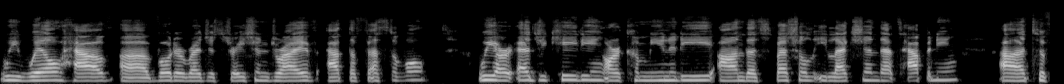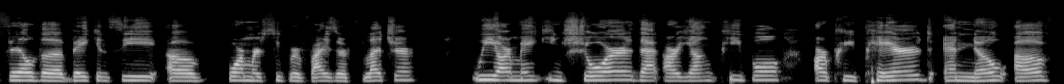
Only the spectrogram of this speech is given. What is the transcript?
We will have a voter registration drive at the festival. We are educating our community on the special election that's happening uh, to fill the vacancy of former Supervisor Fletcher. We are making sure that our young people are prepared and know of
